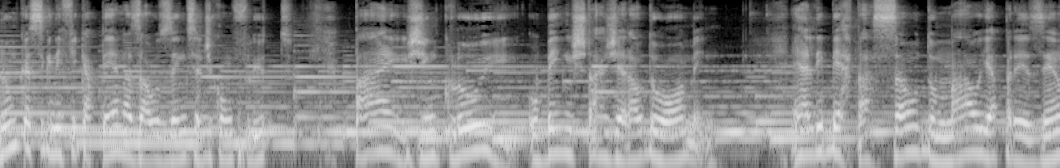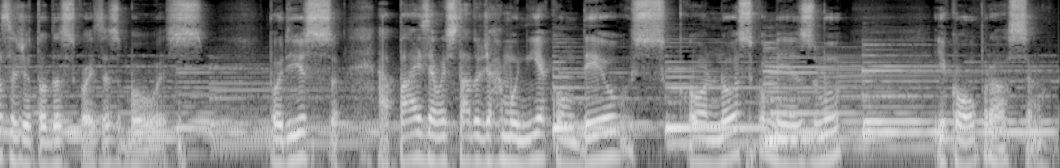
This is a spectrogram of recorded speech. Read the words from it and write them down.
nunca significa apenas a ausência de conflito. Paz inclui o bem-estar geral do homem é a libertação do mal e a presença de todas as coisas boas. Por isso, a paz é um estado de harmonia com Deus, conosco mesmo e com o próximo.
